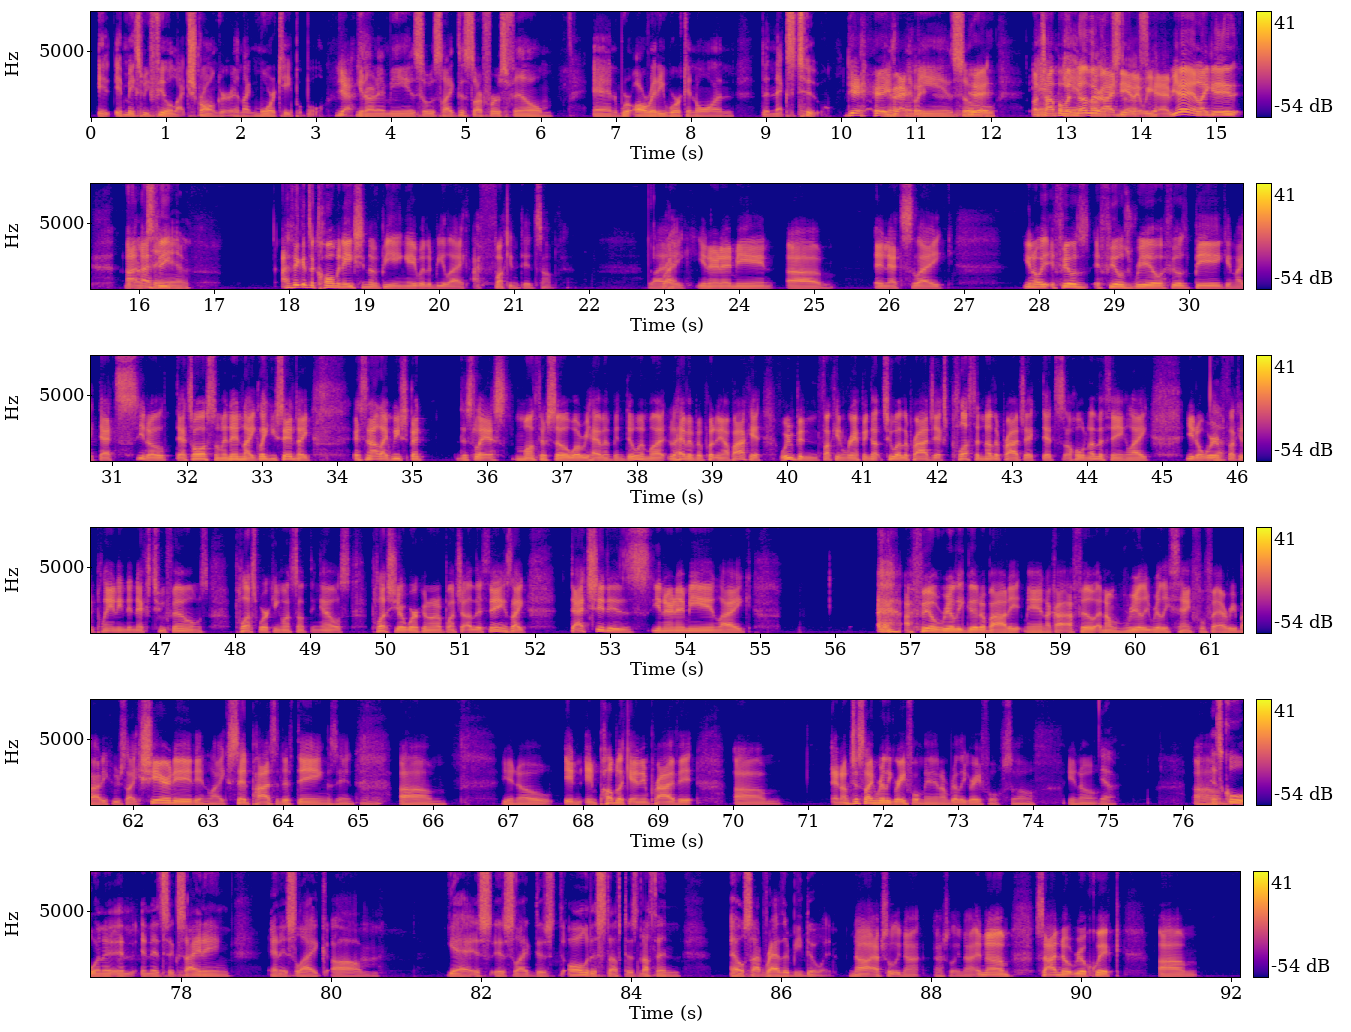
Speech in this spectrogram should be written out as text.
it, it makes me feel like stronger and like more capable. Yeah. You know what I mean? So it's like this is our first film and we're already working on the next two. Yeah, You what I mean? So Yeah. On and- top of another idea stuff. that we have. Yeah, like it, You know I, I think? I think it's a culmination of being able to be like, I fucking did something. Like, Right. you know what I mean? Um, and that's like, you know, it, feels it feels real, it feels big, and like that's you know that's awesome. And then like like you said, like it's not like we spent this last month or so where we haven't been doing much, haven't been putting in our pocket. We've been fucking ramping up two other projects plus another project that's a whole nother thing. Like, you know, we're Yeah. fucking planning the next two films plus working on something else. Plus you're working on a bunch of other things. Like that shit is, you know what I mean? Like I feel really good about it, man. Like I, I feel, and I'm really, really thankful for everybody who's like shared it and like said positive things, and um, you know, in in public and in private, um, and I'm just like really grateful, man. I'm really grateful. So, you know, Yeah. um, it's cool and it, and and it's exciting and it's like um yeah, it's it's like there's all of this stuff there's nothing else I'd rather be doing. No, absolutely not. Absolutely not. And um side note real quick, um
